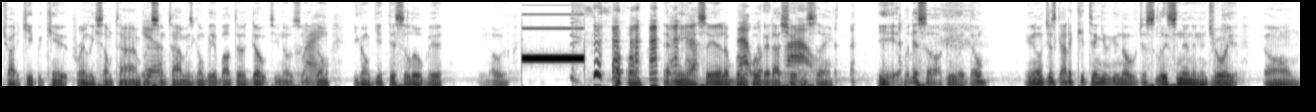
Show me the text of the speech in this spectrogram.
try to keep it kid friendly sometime, but Yeah. sometimes it's gonna be about the adults. You know, so Right. you gonna you gonna get this a little bit. You know. uh oh, that mean I said a boo That that I shouldn't loud. say. Yeah, but it's all good though. You know, just got to continue. You know, just listening and enjoy it. Um,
